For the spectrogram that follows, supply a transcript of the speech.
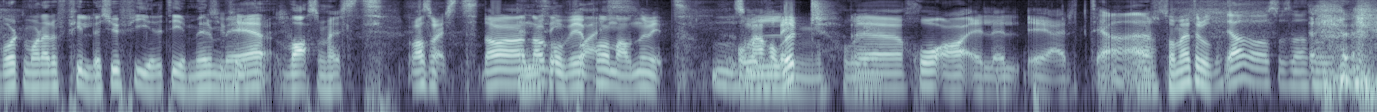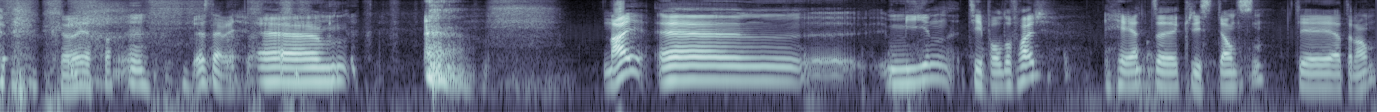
Vårt mål er å fylle 24 timer 24 med hva som helst. Hva som helst. Da, da går vi på navnet mitt, Mm. som er Hold Hallert. Eh, H-a-l-l-e-r-t. Ja, Ja, som jeg trodde. ja, det var også sånn. Skal du gjette jeg gjetta. Det stemmer. Um, nei uh, Min tippoldefar het eh, Til etternavn.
